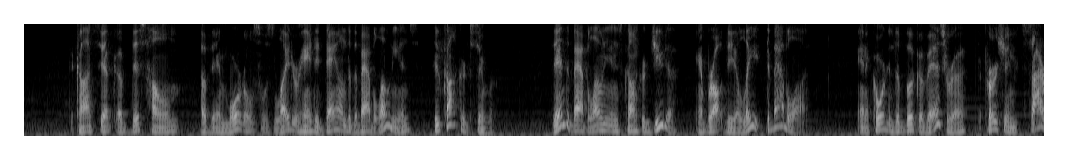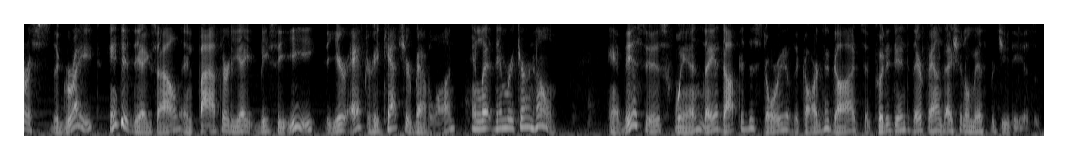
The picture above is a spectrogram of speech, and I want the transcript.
The concept of this home of the immortals was later handed down to the Babylonians who conquered Sumer. Then the Babylonians conquered Judah and brought the elite to Babylon. And according to the book of Ezra, the Persian Cyrus the Great ended the exile in 538 BCE, the year after he captured Babylon, and let them return home. And this is when they adopted the story of the Garden of Gods and put it into their foundational myth for Judaism.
